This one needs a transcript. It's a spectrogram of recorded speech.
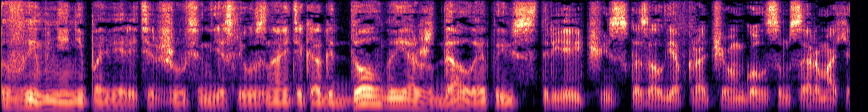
«Вы мне не поверите, Джуфин, если узнаете, как долго я ждал этой встречи», — сказал я вкрадчивым голосом сэра Махи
